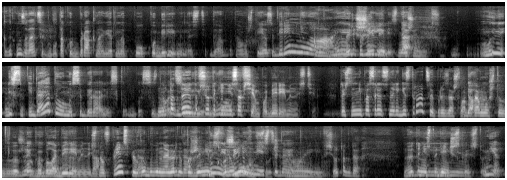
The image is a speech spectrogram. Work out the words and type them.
как это называется, это был такой брак, наверное, по, по беременности, да, потому что я забеременела, А, и мы вы решили да. пожениться. Мы и, и до этого мы собирались как бы Ну, создавать тогда это семью, все-таки но- не совсем по беременности. То есть непосредственно регистрация произошла, Да. потому что Уже как бы была да, беременность. да. Но, в принципе, Да. вы бы, наверное, Да. поженились Ну, в и любом вместе случае. до ну и все тогда. Но это не студенческая история. Нет,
